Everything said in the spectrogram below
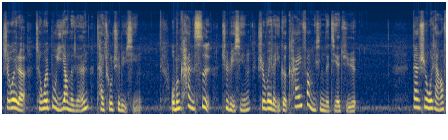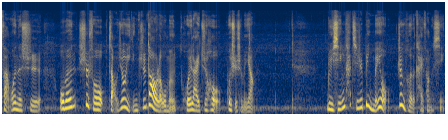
是为了成为不一样的人才出去旅行，我们看似去旅行是为了一个开放性的结局，但是我想要反问的是，我们是否早就已经知道了我们回来之后会是什么样？旅行它其实并没有任何的开放性。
